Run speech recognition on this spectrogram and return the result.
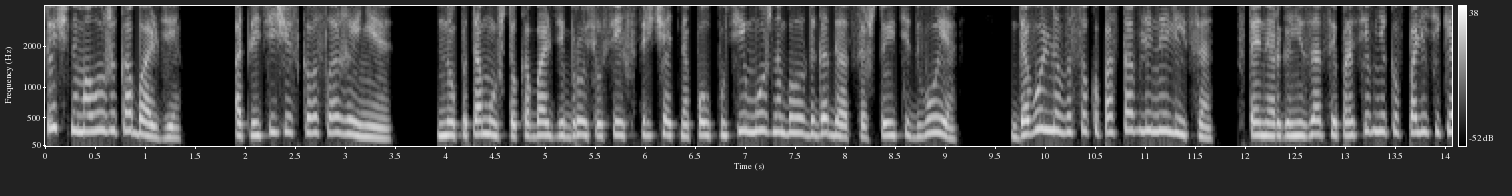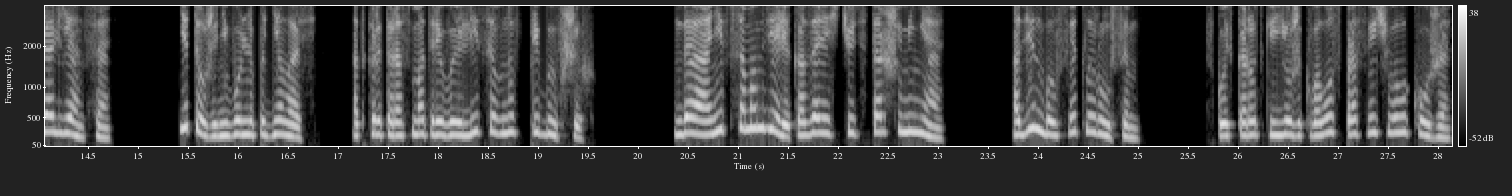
Точно моложе Кабальди. Атлетического сложения, но потому, что Кабальди бросился их встречать на полпути, можно было догадаться, что эти двое — довольно высокопоставленные лица в тайной организации противников политики Альянса. Я тоже невольно поднялась, открыто рассматривая лица вновь прибывших. Да, они в самом деле казались чуть старше меня. Один был светло-русым. Сквозь короткий ежик волос просвечивала кожа.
